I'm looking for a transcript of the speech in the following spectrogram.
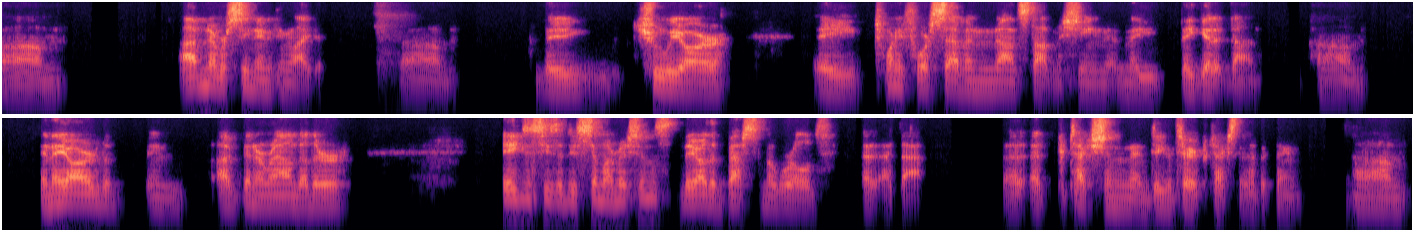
um, I've never seen anything like it. Um, they truly are a 24 7 nonstop machine and they they get it done. Um, and they are the and i've been around other agencies that do similar missions. They are the best in the world at, at that at, at, protection and dignitary protection type of thing. Um,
